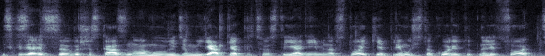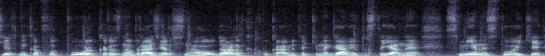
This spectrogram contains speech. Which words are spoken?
Исходя из вышесказанного, мы увидим яркое противостояние именно в стойке. Преимущество Кори тут на лицо. Техника, футворк, разнообразие арсенала ударов, как руками, так и ногами, постоянные смены стойки.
